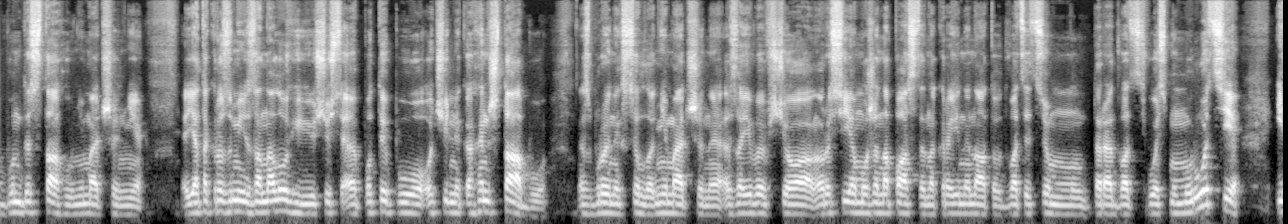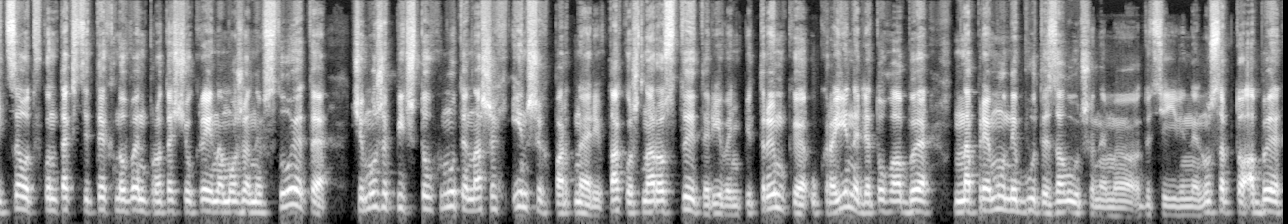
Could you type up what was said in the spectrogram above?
Бундестагу у Німеччині, я так розумію, за аналогією, щось по типу очільника генштабу збройних сил Німеччини заявив, що Росія може напасти на країни НАТО в 27-28 році, і це, от в контексті тих новин про те, що Україна може не встояти, чи може підштовхнути наших інших партнерів також наростити рівень підтримки України для того, аби напряму не бути залученими до цієї війни, ну себто, аби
